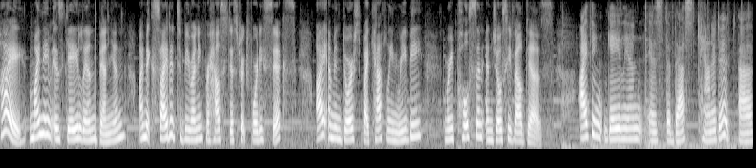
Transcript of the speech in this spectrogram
Hi, my name is Gay Lynn Bennion. I'm excited to be running for House District 46. I am endorsed by Kathleen Riebe, Marie Poulson, and Josie Valdez. I think Gay Lynn is the best candidate, uh,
